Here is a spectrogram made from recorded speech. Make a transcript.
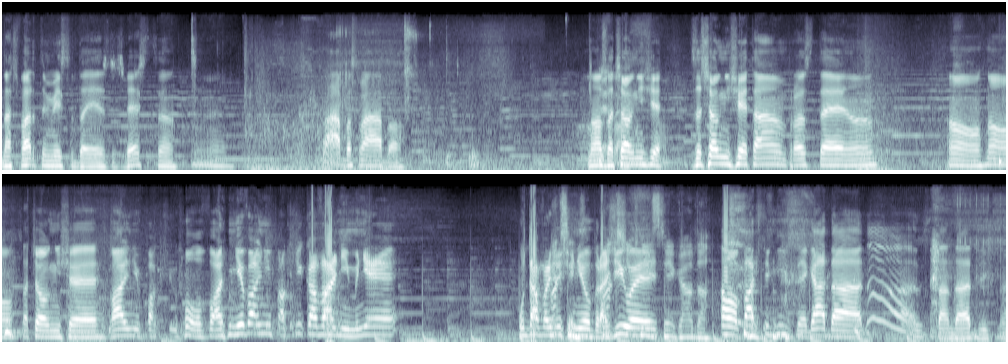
Na czwartym miejscu dojeżdżasz, wiesz co? Słabo, słabo. No, zaciągnij się, zaciągnij się tam, proste, no. O, no, zaciągnij się, walnij paksi, o, wal, nie walnij paksika, walnij mnie! Udawaj, że się nie Paksik obraziłeś! nic nie gada. O, paksik nic nie gada, no, Standardzik, no.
